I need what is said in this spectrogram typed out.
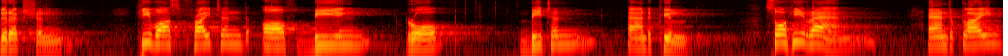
direction, he was frightened of being robbed, beaten, and killed. So he ran and climbed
